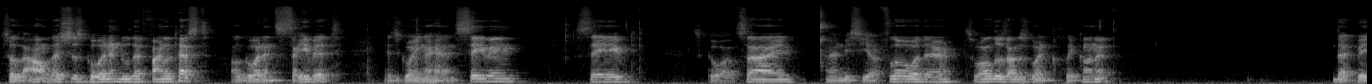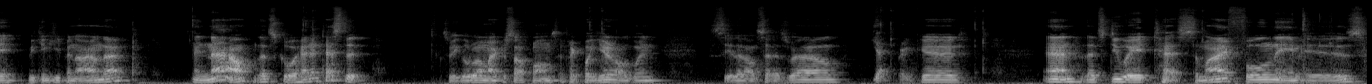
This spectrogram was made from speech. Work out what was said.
So now let's just go ahead and do that final test. I'll go ahead and save it. It's going ahead and saving, saved. Let's go outside and we see our flow over there. So all those, I'll just go and click on it. That way we can keep an eye on that. And now let's go ahead and test it. So we go to our Microsoft Forms. In fact, for here, I'll go and see that outside as well. Yeah, very good. And let's do a test. So my full name is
